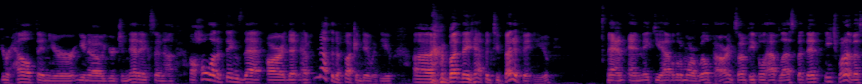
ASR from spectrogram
your health and your you know your genetics and a, a whole lot of things that are that have nothing to fucking do with you uh, but they happen to benefit you and and make you have a little more willpower and some people have less but then each one of us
